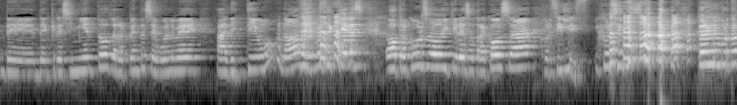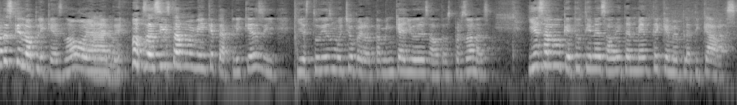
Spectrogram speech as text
de, de, crecimiento de repente se vuelve adictivo, ¿no? De repente quieres otro curso y quieres otra cosa. Cursitis. Y, cursitis. Pero lo importante es que lo apliques, ¿no? Obviamente. O sea, sí está muy bien que te apliques y, y estudies mucho, pero también que ayudes a otras personas. Y es algo que tú tienes ahorita en mente que me platicabas,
